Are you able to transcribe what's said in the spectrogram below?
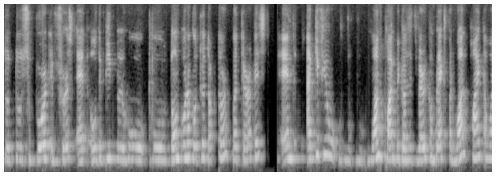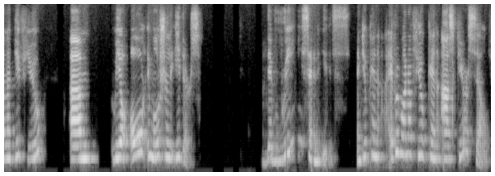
to, to support and first aid all the people who who don't want to go to a doctor or a therapist. And I give you one point because it's very complex, but one point I want to give you. Um, we are all emotional eaters. The reason is, and you can, every one of you can ask yourself,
